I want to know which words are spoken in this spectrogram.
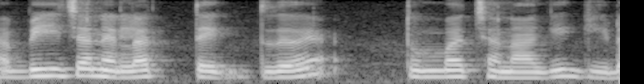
ಆ ಬೀಜನೆಲ್ಲ ತೆಗೆದ್ರೆ ತುಂಬ ಚೆನ್ನಾಗಿ ಗಿಡ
